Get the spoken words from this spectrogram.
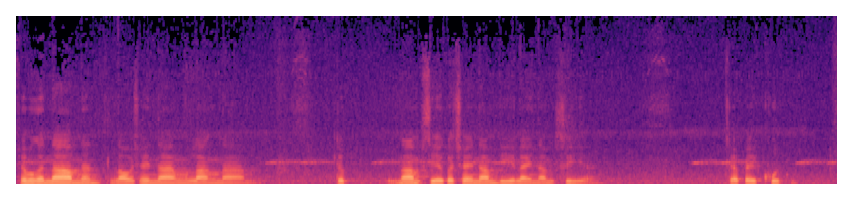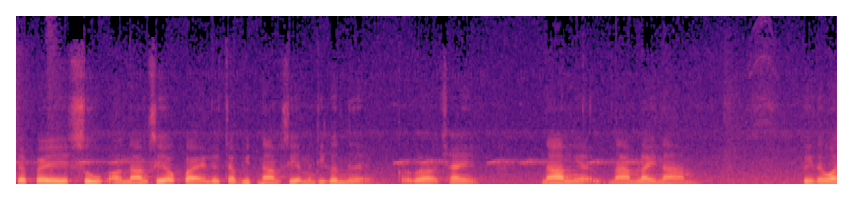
ก็เหมือนกับน้ำนั้น เราใช้น้ำล้างน้ำจะน้ำเสียก็ใช้น้ำดีไล่น้ำเสีย จะไปขุดจะไปสูบเอาน้ำเสียออกไป หรือจะวิทน้ำเสียมันทีก็เหนื่อยเขาก็ใช้น้ำเนี่ยน้ำไล่น้ำเพียงแต่ว่า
